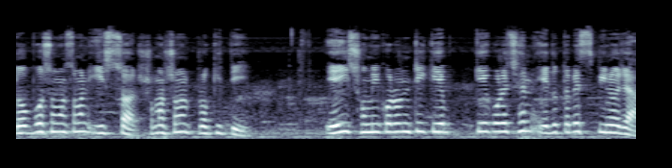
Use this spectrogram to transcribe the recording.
দ্রব্য সমান সমান ঈশ্বর, সমান সমান প্রকৃতি। এই সমীকরণটি কে কে করেছেন? এর উত্তরে স্পিনোজা।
